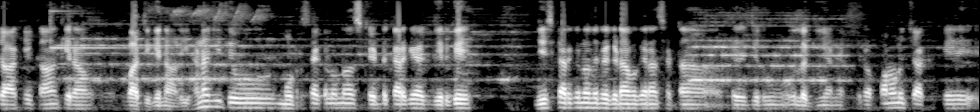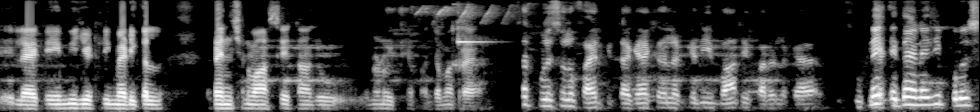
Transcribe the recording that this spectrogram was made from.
ਜਾ ਕੇ ਕਾਂ ਕਿਰਾਂ ਵੱਜ ਗਏ ਨਾਲ ਹੀ। ਹਨਾ ਜੀ? ਤੇ ਉਹ ਮੋਟਰਸਾਈਕਲ ਉਹਨਾਂ ਦਾ ਸਕਿੱਡ ਕਰ ਗਿਆ ਗਿਰ ਗਏ। ਜਿਸ ਕਰਕੇ ਉਹਨਾਂ ਦੇ ਰਗੜਾ ਵਗੈਰਾ ਸੱਟਾਂ ਤੇ ਜਦੋਂ ਉਹ ਲੱਗੀਆਂ ਨੇ ਫਿਰ ਆਪਾਂ ਉਹਨਾਂ ਨੂੰ ਚੱਕ ਕੇ ਲੈ ਕੇ ਇਮੀਡੀਏਟਲੀ ਮੈਡੀਕਲ ਅਟੈਂਸ਼ਨ ਵਾਸਤੇ ਤਾਂ ਜੋ ਉਹਨਾਂ ਨੂੰ ਇੱਥੇ ਆਪਾਂ ਜਮ੍ਹਾਂ ਕਰਾਇਆ। ਸਰ ਪੁਲਿਸ ਵੱਲੋਂ ਫਾਇਰ ਕੀਤਾ ਗਿਆ ਇੱਕ ਲੜਕੇ ਦੀ ਬਾਹ ਤੇ ਫਾਇਰ ਲੱਗਾ। ਨਹੀਂ ਇਦਾਂ ਨੇ ਜੀ ਪੁਲਿਸ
